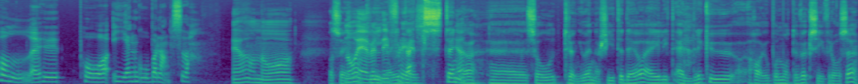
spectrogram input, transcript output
holde hun på i en god balanse, da. Ja, og nå Og er Nå er vel de fleste- ja. eh, så hun trenger jo energi til det. Og ei litt eldre ku har jo på en måte vokst ifra seg.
